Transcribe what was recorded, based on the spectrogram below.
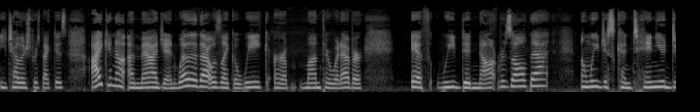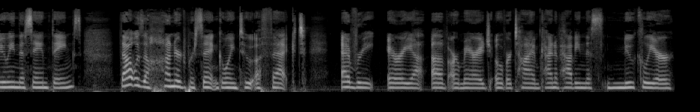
each other's perspectives, I cannot imagine whether that was like a week or a month or whatever if we did not resolve that and we just continued doing the same things. That was a 100% going to affect every area of our marriage over time, kind of having this nuclear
